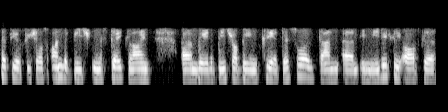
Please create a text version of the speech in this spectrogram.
city officials on the beach in a straight line um, where the beach are being cleared. This was done um, immediately after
